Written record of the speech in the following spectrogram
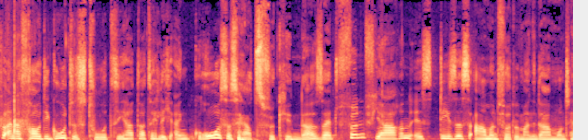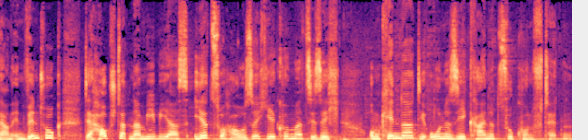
für einer Frau, die Gutes tut. Sie hat tatsächlich ein großes Herz für Kinder. Seit fünf Jahren ist dieses Armenviertel, meine Damen und Herren, in Windhoek, der Hauptstadt Namibias, ihr Zuhause. Hier kümmert sie sich um Kinder, die ohne sie keine Zukunft hätten.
